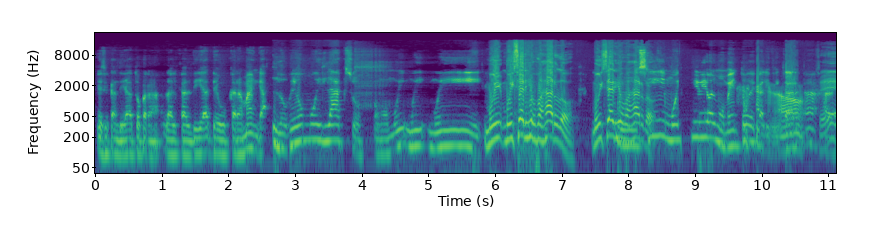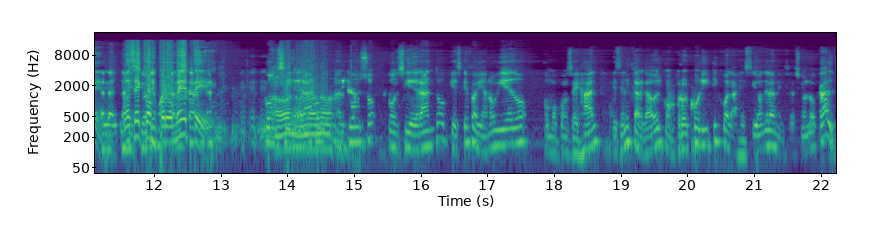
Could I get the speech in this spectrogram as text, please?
ese candidato para la alcaldía de Bucaramanga. Lo veo muy laxo, como muy, muy, muy... Muy, muy Sergio Fajardo, muy Sergio Fajardo. Sí, muy tibio al momento de calificar. No, se compromete. Considerando, Alfonso, considerando que es que Fabián Oviedo como concejal es el encargado del control político a la gestión de la administración local.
